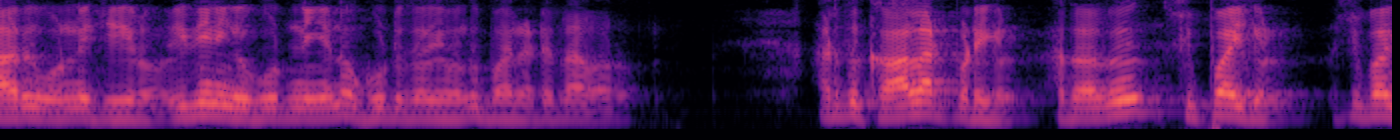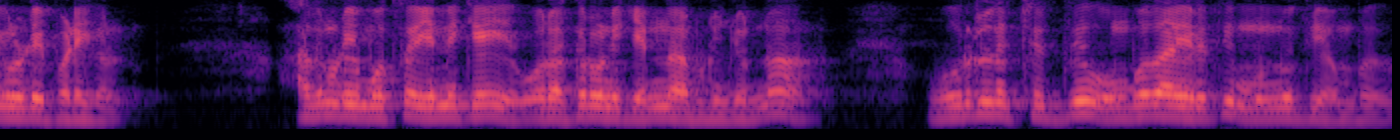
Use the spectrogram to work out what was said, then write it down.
ஆறு ஒன்று ஜீரோ இதையும் நீங்கள் கூட்டினீங்கன்னா கூட்டுத்தொகை வந்து பதினெட்டு தான் வரும். அடுத்து காலாட்படைகள் அதாவது சிப்பாய்கள் சிப்பாய்களுடைய படைகள். அதனுடைய மொத்த எண்ணிக்கை ஒரு அக்ரோனிக்கு என்ன அப்படின்னு சொன்னால் ஒரு லட்சத்து ஒம்பதாயிரத்தி முந்நூற்றி ஐம்பது.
